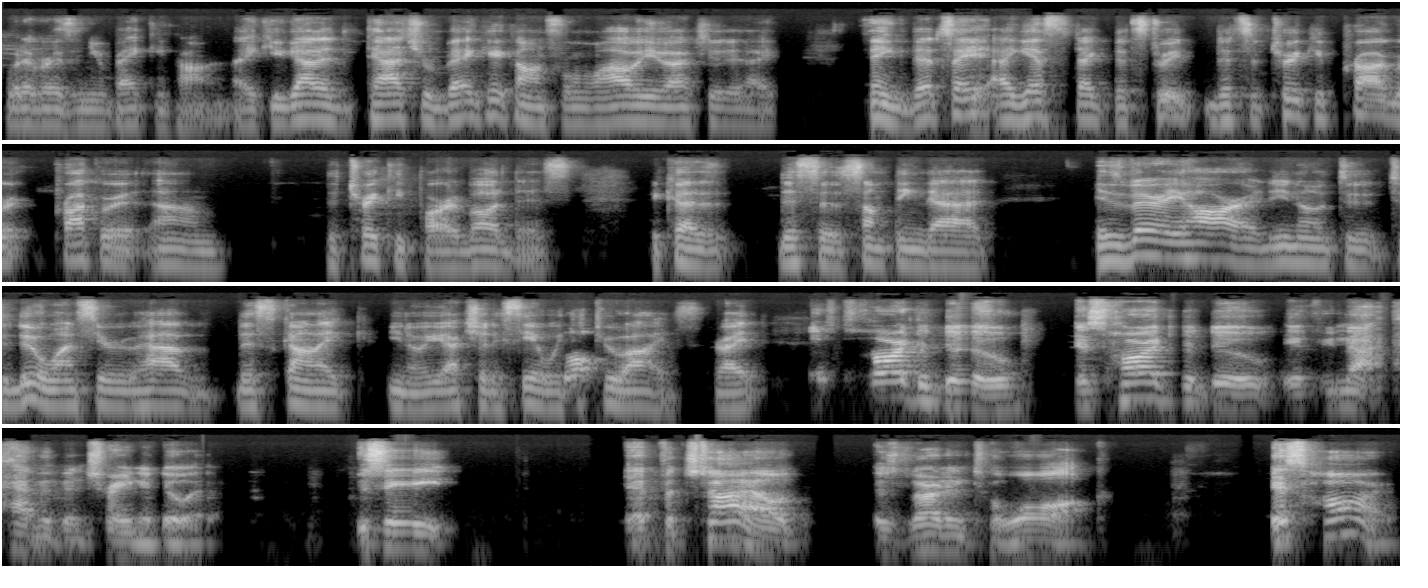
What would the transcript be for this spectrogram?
whatever is in your bank account. Like you got to detach your bank account from how you actually like think. That's a, I guess like that's trick. That's a tricky progress. Progress. Um, the tricky part about this because this is something that is very hard, you know, to to do once you have this kind of like you know you actually see it with well, two eyes, right? It's hard to do. It's hard to do if you not haven't been trained to do it. You see, if a child is learning to walk. It's hard.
